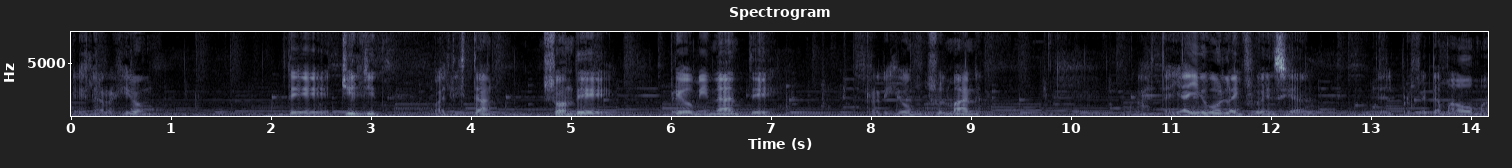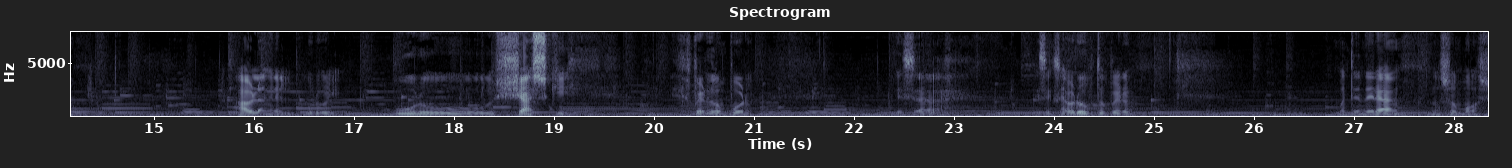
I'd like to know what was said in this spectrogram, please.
es la región de Gilgit, Baltistán. Son de predominante religión musulmana. Hasta allá llegó la influencia del profeta Mahoma. Hablan el Burushaski. Perdón por esa, ese exabrupto, pero como entenderán, no somos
